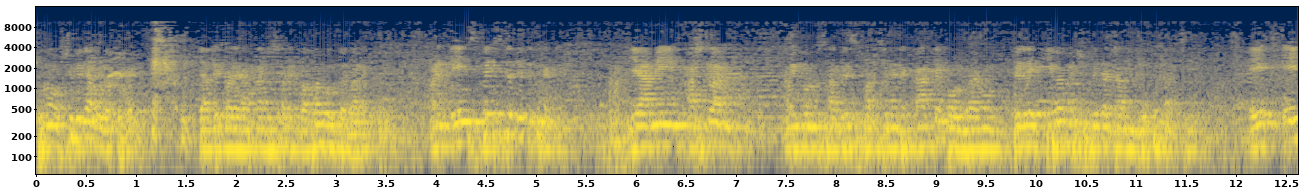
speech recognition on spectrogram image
কোনো অসুবিধা হলে হবে যাতে করে আপনাদের সাথে কথা বলতে পারে। মানে এই স্পেসটা যদি থাকে, যে আমি আসলাম, আমি কোনো সার্ভিস পাচ্ছি না কাকে বলব এবং পেলে কীভাবে সুবিধাটা আমি দিতে পারছি? এই এই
